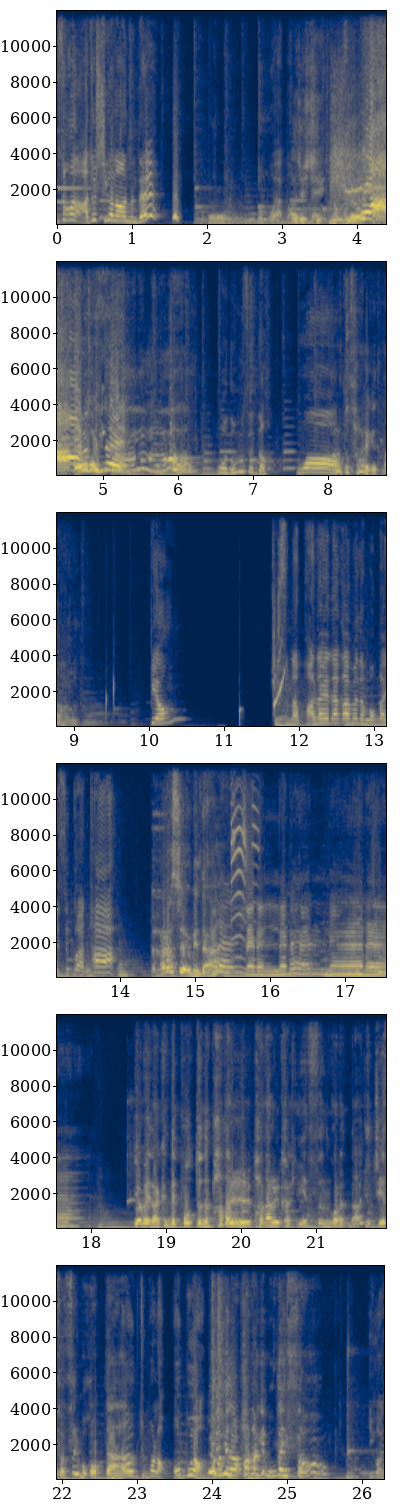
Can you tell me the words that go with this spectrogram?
이상한 아저씨가 나왔는데? 어? 너 뭐야? 너 아저씨? 와! 왜 이렇게 세? 아, 와 너무 센다. 와. 또 살아야겠다. 뿅. 지순아 바다에 나가면은 뭔가 있을 거야. 타! 알았어요 여매나 여매나 근데 보트는 바다를 바다를 가기 위해 쓰는 거란다. 육지에서 쓸모가 어 없다. 어 엄청 빨라. 어 뭐야? 여매나 바닥에 뭔가 있어. 이거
